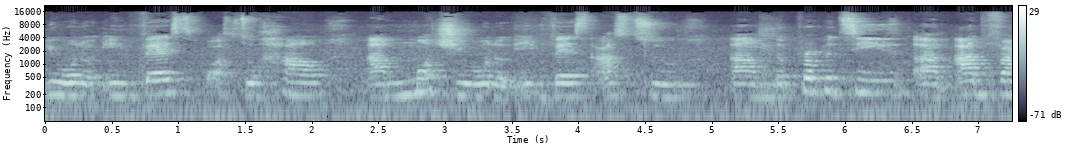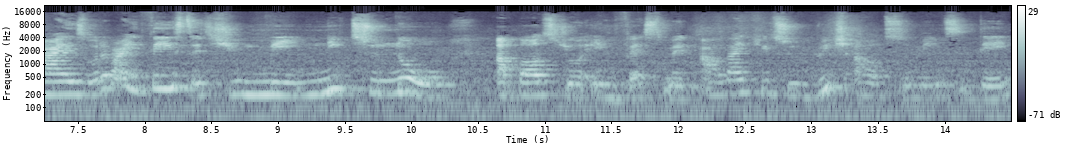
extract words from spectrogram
you want to invest as to how um, much you want to invest as to um, the property um, advice whatever it is that you may need to know about your investment. I'd like you to reach out to me today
